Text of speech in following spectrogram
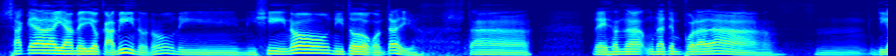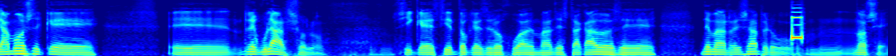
se ha quedado ahí a medio camino, ¿no? Ni, ni sí no, ni todo lo contrario. Está realizando una, temporada, mm, digamos, que eh, regular solo. Sí que es cierto que es de los jugadores más destacados de, de Manresa, pero mm, no sé,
